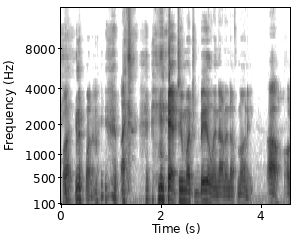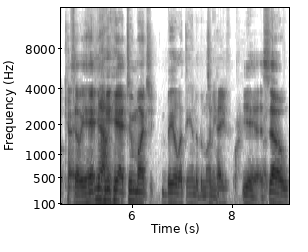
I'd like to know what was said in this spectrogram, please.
What? you know what I mean? Like he had too much bill and not enough money. Oh, okay. So he had, Yeah. he had too much bill at the end of the money to pay for. Yeah, Okay. so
